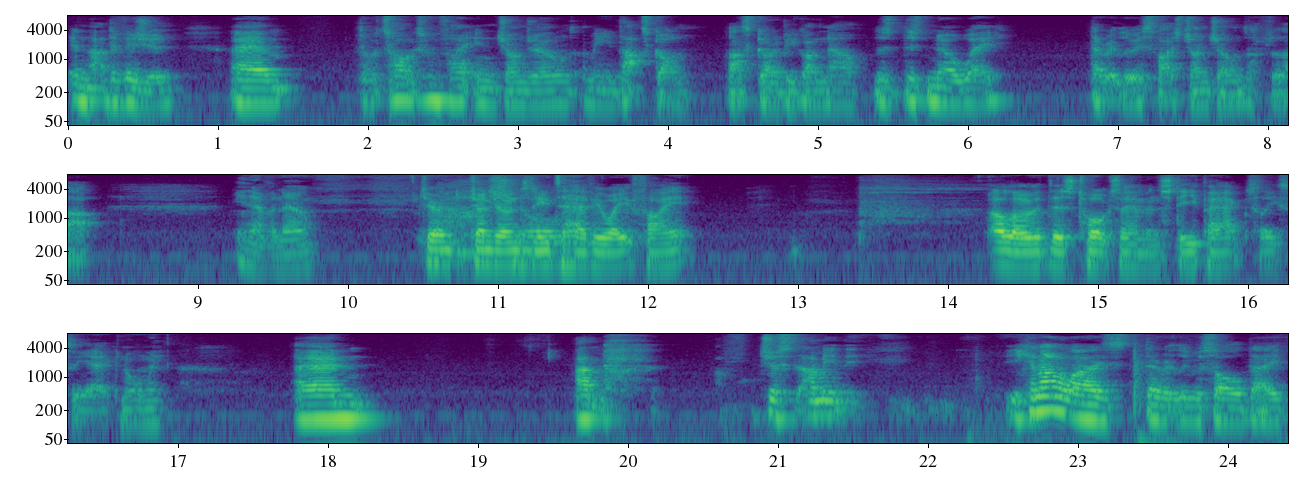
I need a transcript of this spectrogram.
in that division. Um, there were talks of him fighting Jon Jones. I mean, that's gone. That's got to be gone now. There's there's no way Derrick Lewis fights Jon Jones after that. You never know. John, Ah, Jon Jones sure. needs a heavyweight fight. Although there's talks of him and Stipe actually, so yeah, ignore me. Um, I'm just, I mean, you can analyse Derrick Lewis all day.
